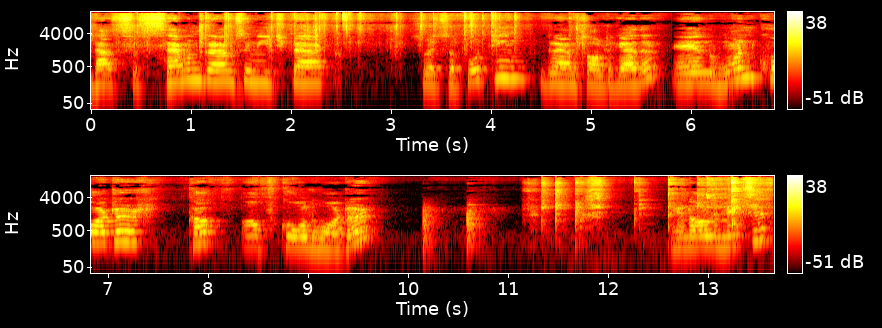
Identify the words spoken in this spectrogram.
That's seven grams in each pack so it's a 14 grams altogether and one quarter cup of cold water and I'll mix it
